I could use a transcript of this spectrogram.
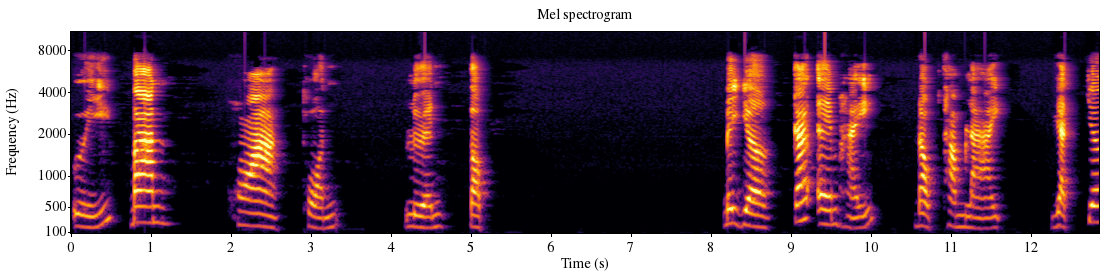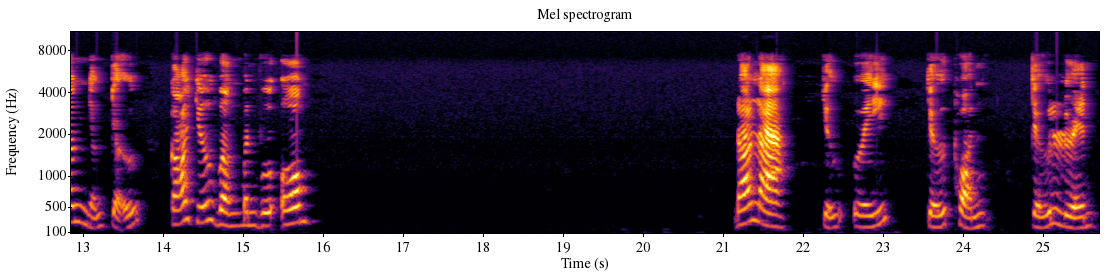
ủy ban hòa thuận luyện tập bây giờ các em hãy đọc thầm lại, gạch chân những chữ có chứa vần mình vừa ôm đó là chữ ủy, chữ thuận, chữ luyện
